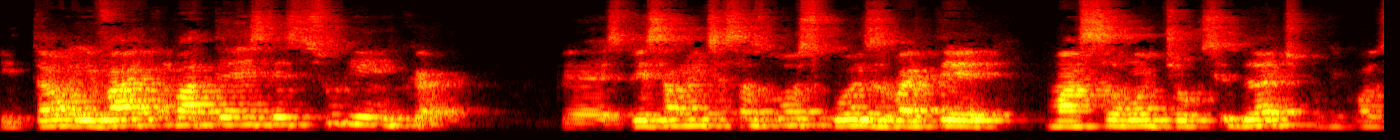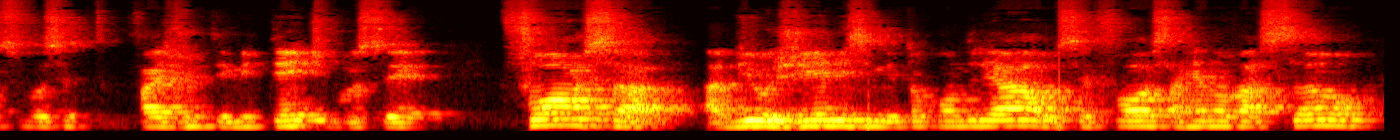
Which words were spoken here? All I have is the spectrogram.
Então, e vai combater a resistência insulínica. É, especialmente essas duas coisas. Vai ter uma ação antioxidante, porque quando você faz jejum intermitente, você força a biogênese mitocondrial, você força a renovação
